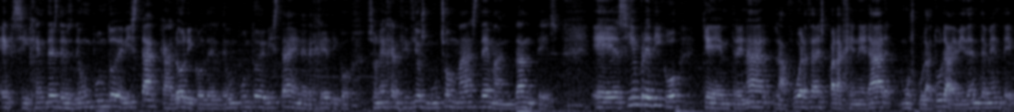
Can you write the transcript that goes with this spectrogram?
exigentes desde un punto de vista calórico, desde un punto de vista energético. Son ejercicios mucho más demandantes. Eh, siempre digo que entrenar la fuerza es para generar musculatura, evidentemente,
